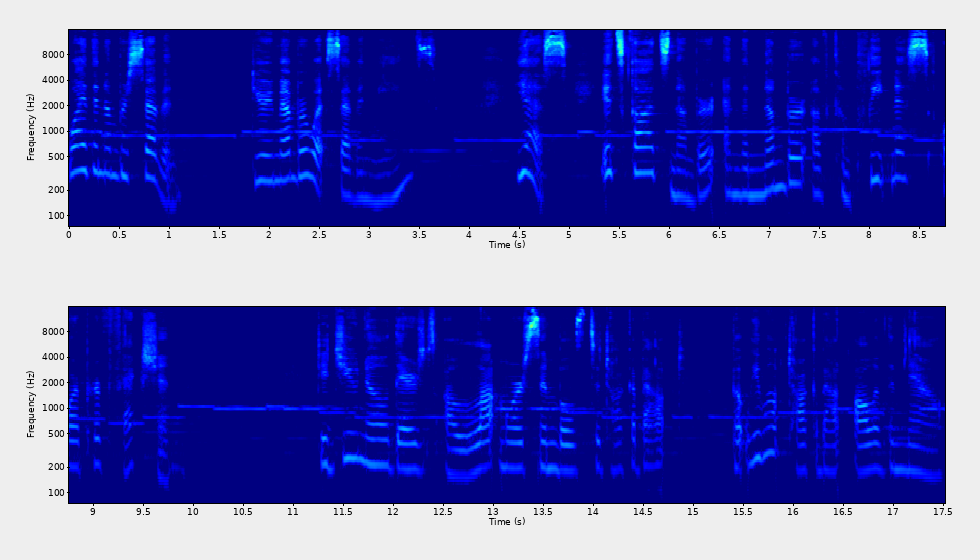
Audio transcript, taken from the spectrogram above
Why the number seven? Do you remember what seven means? Yes, it's God's number and the number of completeness or perfection. Did you know there's a lot more symbols to talk about? But we won't talk about all of them now.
